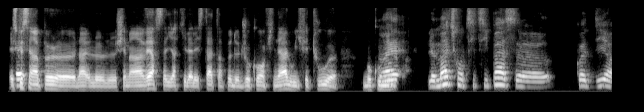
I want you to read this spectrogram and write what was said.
est-ce que c'est un peu le, schéma inverse, c'est-à-dire qu'il a les stats un peu de Joko en finale où il fait tout euh, beaucoup mieux? Le match contre Tsitsipas, euh, quoi te dire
